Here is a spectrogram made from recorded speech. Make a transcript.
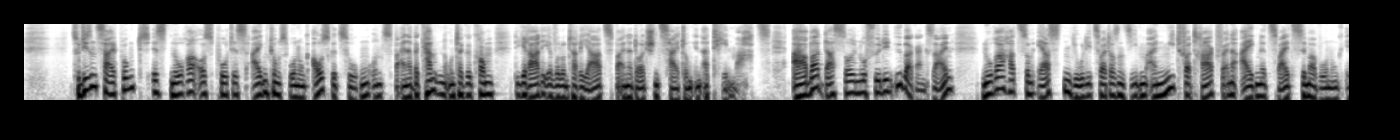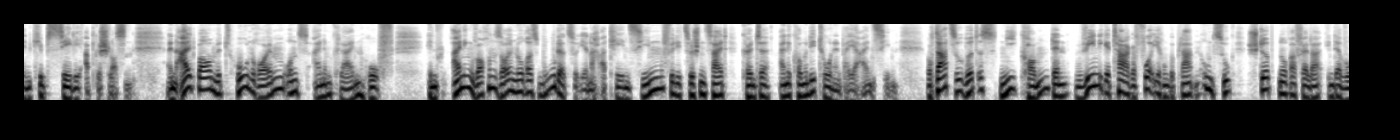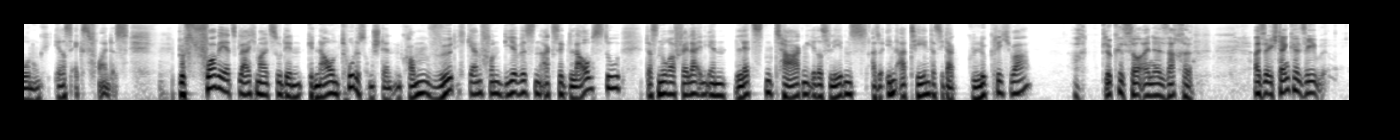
Zu diesem Zeitpunkt ist Nora aus Potis Eigentumswohnung ausgezogen und bei einer Bekannten untergekommen, die gerade ihr Volontariat bei einer deutschen Zeitung in Athen macht. Aber das soll nur für den Übergang sein. Nora hat zum 1. Juli 2007 einen Mietvertrag für eine eigene Zweizimmerwohnung in Kipseli abgeschlossen. Ein Altbau mit hohen Räumen und einem kleinen Hof. In einigen Wochen soll Noras Bruder zu ihr nach Athen ziehen. Für die Zwischenzeit könnte eine Kommilitonin bei ihr einziehen. Doch dazu wird es nie kommen, denn wenige Tage vor ihrem geplanten Umzug stirbt Nora Feller in der Wohnung ihres Ex-Freundes. Bevor wir jetzt gleich mal zu den genauen Todesumständen kommen, würde ich gern von dir wissen, Axel, glaubst du, dass Nora Feller in ihren letzten Tagen ihres Lebens, also in Athen, dass sie da glücklich war? Ach, Glück ist so eine Sache. Also ich denke, sie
